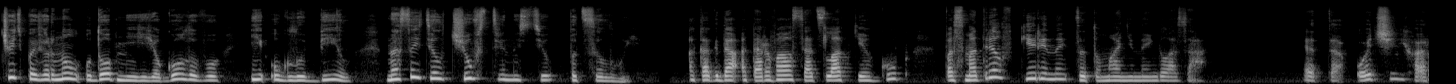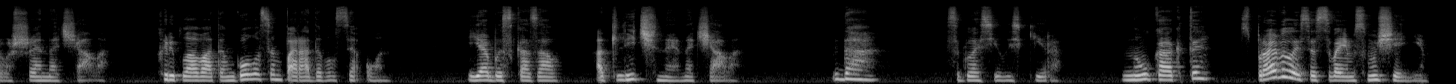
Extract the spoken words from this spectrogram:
чуть повернул удобнее ее голову и углубил, насытил чувственностью поцелуй. А когда оторвался от сладких губ, посмотрел в Кирины затуманенные глаза. «Это очень хорошее начало», — хрипловатым голосом порадовался он. «Я бы сказал, отличное начало». «Да», — согласилась Кира. «Ну как ты? Справилась со своим смущением?»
